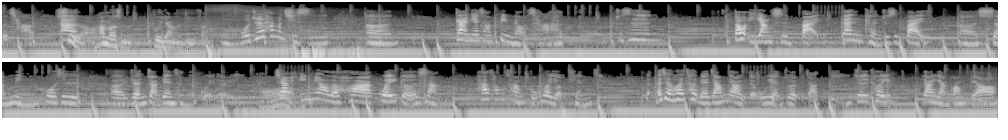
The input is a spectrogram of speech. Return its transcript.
的差别。是哦，他们有什么不一样的地方？嗯，我觉得他们其实呃。概念上并没有差很多，就是都一样是拜，但可能就是拜呃神明或是呃人转变成的鬼而已。像阴庙的话，规格上它通常不会有天井，而且会特别将庙宇的屋檐做的比较低，就是可以让阳光不要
